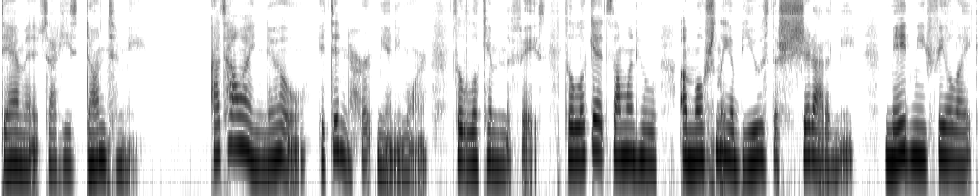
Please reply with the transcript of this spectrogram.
damage that he's done to me. That's how I knew it didn't hurt me anymore to look him in the face, to look at someone who emotionally abused the shit out of me, made me feel like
